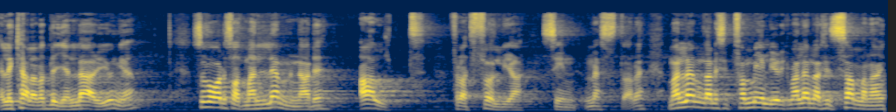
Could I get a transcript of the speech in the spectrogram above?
eller kallad att bli en lärjunge, så var det så att man lämnade allt för att följa sin mästare. Man lämnade sitt familjeyrke, man lämnade sitt sammanhang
